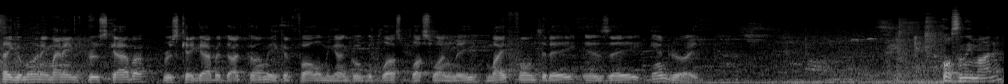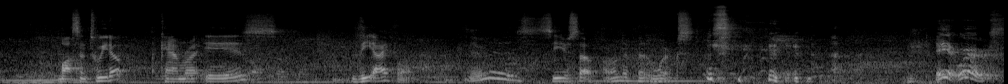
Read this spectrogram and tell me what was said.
Hey, good morning. My name is Bruce Garber, brucekgarber.com. You can follow me on Google Plus, plus one me. My phone today is a Android. Wilson Limana, Boston Tweetup. Camera is the iPhone. There it is. See yourself. I wonder if it works. hey, it works.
